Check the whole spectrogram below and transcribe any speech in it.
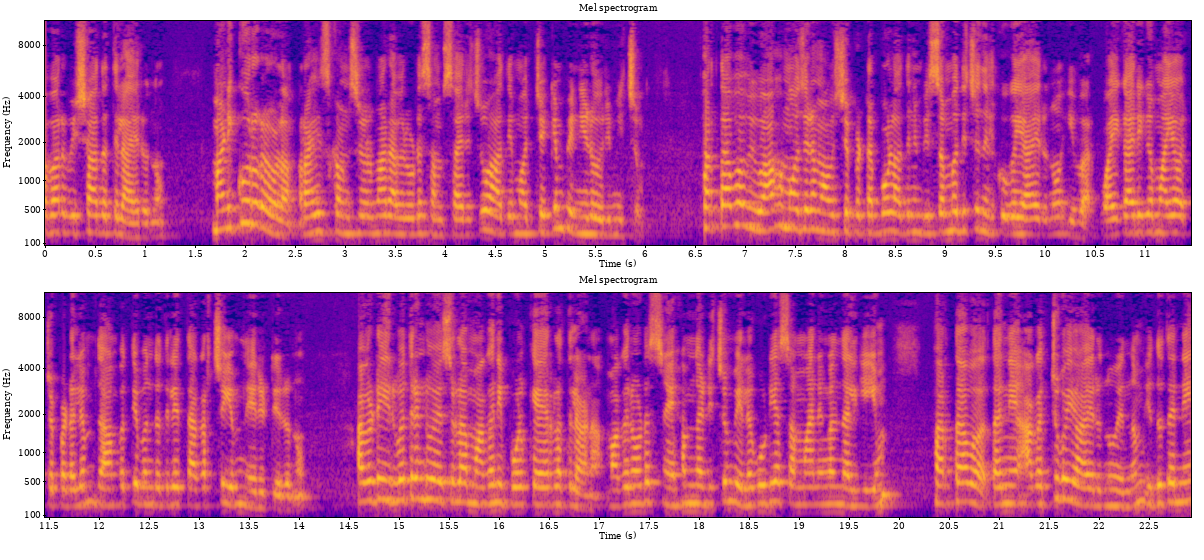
അവർ വിഷാദത്തിലായിരുന്നു. മണിക്കൂറുകളോളം റൈസ് കൗൺസിലർമാർ അവരോട് സംസാരിച്ചു. ആദ്യം ഒറ്റയ്ക്കും പിന്നീട് ഒരുമിച്ചും. ഭർത്താവ് വിവാഹമോചനം ആവശ്യപ്പെട്ടപ്പോൾ അതിന് വിസമ്മതിച്ചു നിൽക്കുകയായിരുന്നു ഇവർ. വൈകാരികമായ ഒറ്റപ്പെടലും ദാമ്പത്യ ബന്ധത്തിലെ തകർച്ചയും നേരിട്ടിരുന്നു. അവരുടെ ഇരുപത്തിരണ്ട് വയസ്സുള്ള മകൻ ഇപ്പോൾ കേരളത്തിലാണ്. മകനോട് സ്നേഹം നടിച്ചും വില കൂടിയ സമ്മാനങ്ങൾ നൽകിയും ഭർത്താവ് തന്നെ അകറ്റുകയായിരുന്നു എന്നും ഇത് തന്നെ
